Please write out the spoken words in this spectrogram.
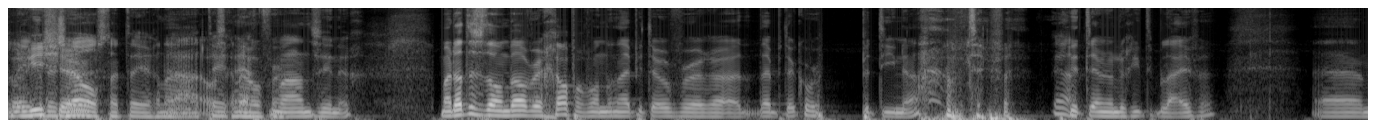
Leger Zels daar tegena- Ja, tegenover. waanzinnig. Maar dat is dan wel weer grappig, want dan heb je het over, dan heb je het ook over patina, om even Ja. in de terminologie te blijven. Ehm,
